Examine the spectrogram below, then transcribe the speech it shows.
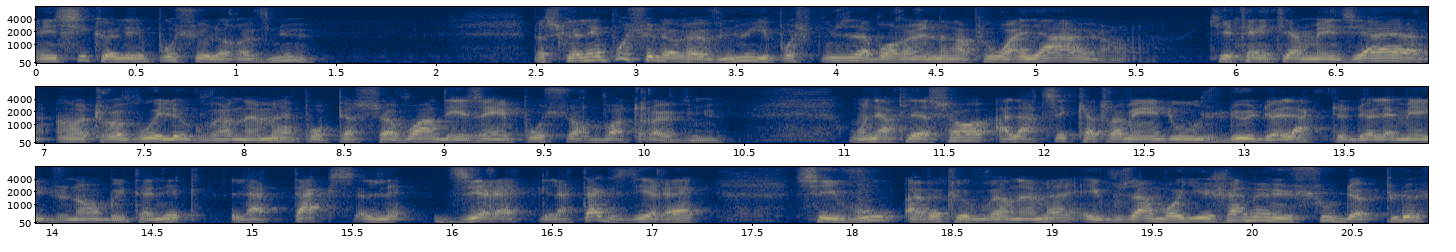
ainsi que l'impôt sur le revenu. Parce que l'impôt sur le revenu, il n'est pas supposé d'avoir un employeur qui est intermédiaire entre vous et le gouvernement pour percevoir des impôts sur votre revenu. On appelait ça, à l'article 92.2 de l'acte de l'Amérique du Nord britannique, la taxe directe. La taxe directe, c'est vous avec le gouvernement et vous n'envoyez jamais un sou de plus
